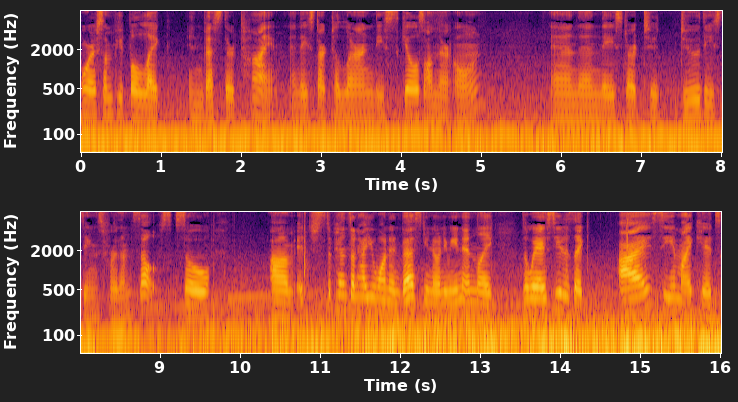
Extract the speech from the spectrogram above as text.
or some people like invest their time and they start to learn these skills on their own and then they start to do these things for themselves so um, it just depends on how you want to invest you know what i mean and like the way i see it is like i see my kids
